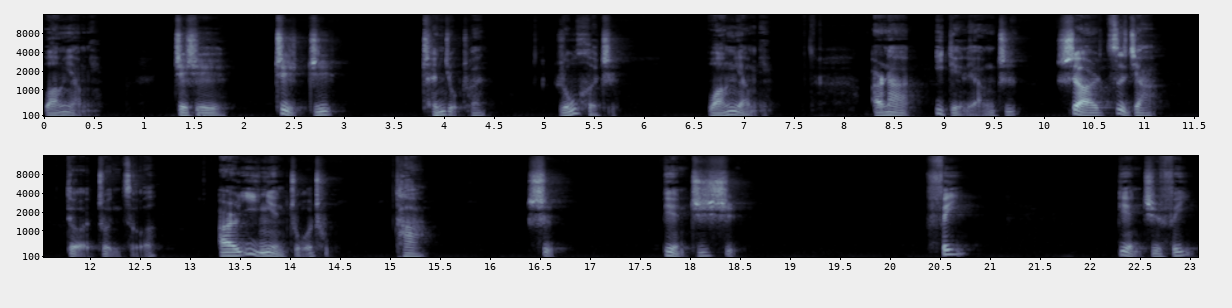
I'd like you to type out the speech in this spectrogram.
王阳明，只是致知。陈九川，如何知？王阳明，而那一点良知，是而自家的准则，而意念着处，他是便知是，非便知非，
